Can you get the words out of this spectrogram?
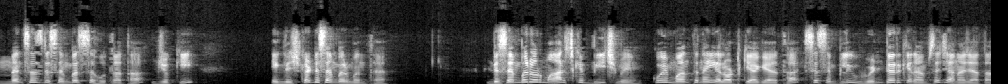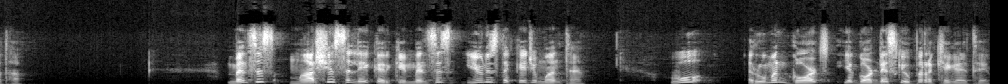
मेंसिस दिसंबर से होता था, जो कि इंग्लिश का दिसंबर मंथ है। दिसंबर और मार्च के बीच में कोई मंथ नहीं अलॉट किया गया था, इसे सिंपली विंटर के नाम से जाना जाता था। मेंसिस मार्शियस से लेकर के मेंसिस यूनिस तक के जो मंथ हैं, वो रोमन गॉड्स या गॉडेस के ऊपर रखे गए थे।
